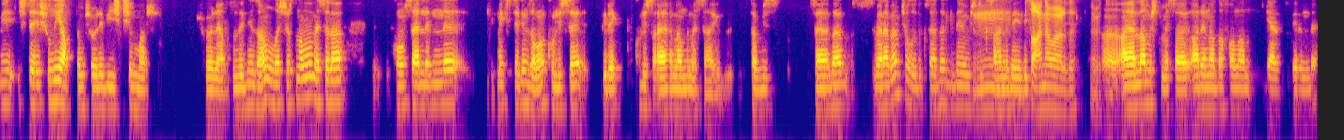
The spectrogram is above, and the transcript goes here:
bir işte şunu yaptım, şöyle bir işim var. Şöyle yaptım dediğin zaman ulaşırsın ama mesela konserlerine gitmek istediğim zaman kulise direkt kulis ayarlandı mesela. Tabii biz Serdar beraber mi çalıyorduk? Serdar gidememiştik Hmm, sahnedeydik. Sahne vardı. Evet. Aa, ayarlanmıştı mesela arenada falan geldiklerinde.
